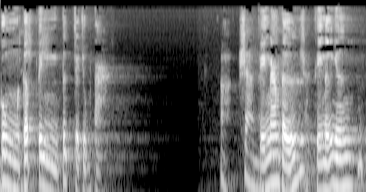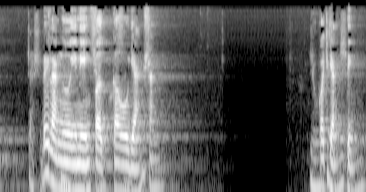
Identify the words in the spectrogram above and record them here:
Cung cấp tin tức cho chúng ta. Thiện nam tử, thiện nữ nhân Đây là người niệm Phật cầu giảng sanh. Có chánh tính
